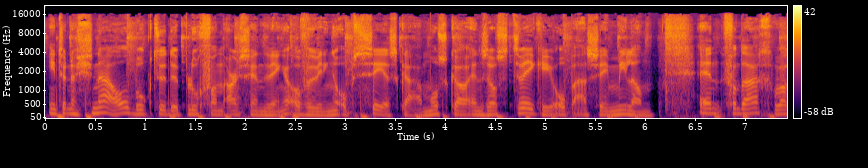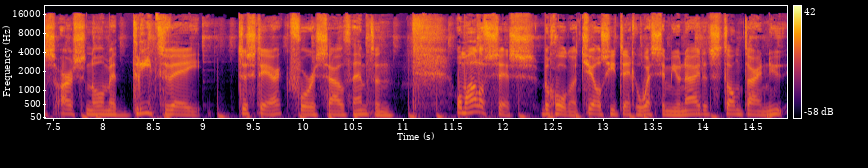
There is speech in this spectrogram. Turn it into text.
Internationaal boekte de ploeg van Arsène Wenger overwinningen op CSK Moskou... en zelfs twee keer op AC Milan. En vandaag was Arsenal met 3-2 te sterk voor Southampton. Om half zes begonnen Chelsea tegen West Ham United. Stand daar nu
